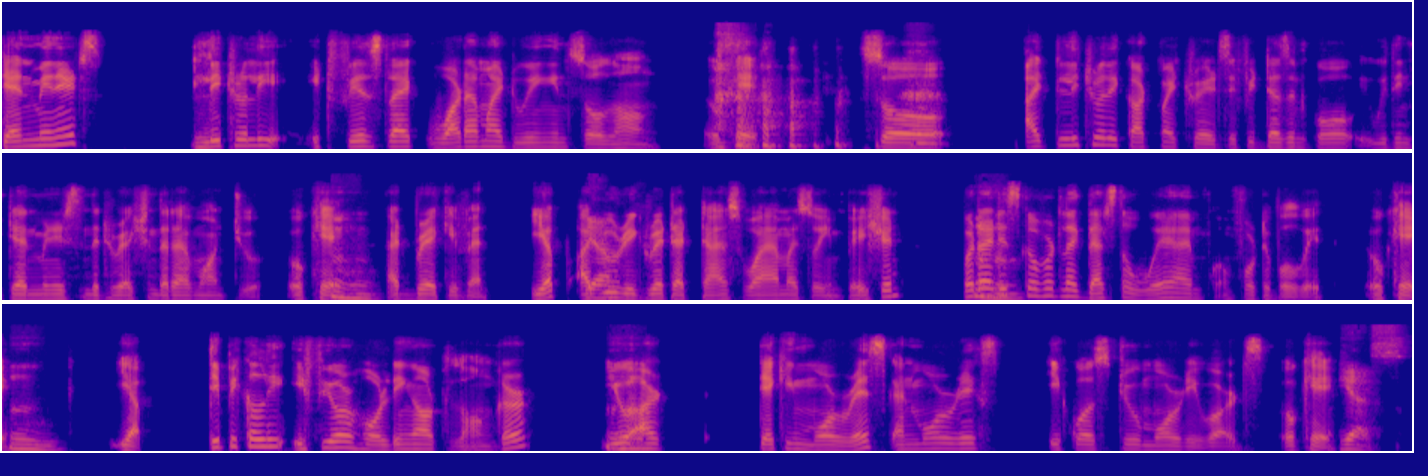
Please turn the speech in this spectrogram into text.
10 minutes, literally, it feels like, what am I doing in so long? Okay. So I literally cut my trades if it doesn't go within 10 minutes in the direction that I want to. Okay. Mhm. At break even. Yep. I do regret at times why am I so impatient? But I Mhm. discovered like that's the way I'm comfortable with. Okay. Mhm. Yep. Typically, if you are holding out longer, you Mhm. are taking more risk and more risk equals to more rewards. Okay. Yes.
